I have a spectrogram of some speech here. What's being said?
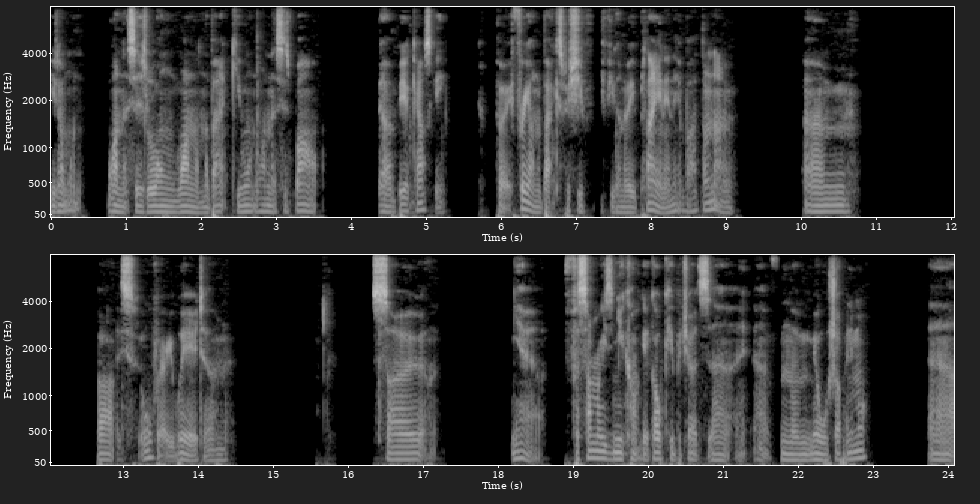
you don't want one that says Long One on the back. You want one that says Bart uh, Bialkowski. 33 on the back, especially if, you're going to be playing in it, but I don't know. Um, but it's all very weird. Um, so, yeah, for some reason you can't get goalkeeper shirts uh, uh, from the Millwall shop anymore. Uh,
